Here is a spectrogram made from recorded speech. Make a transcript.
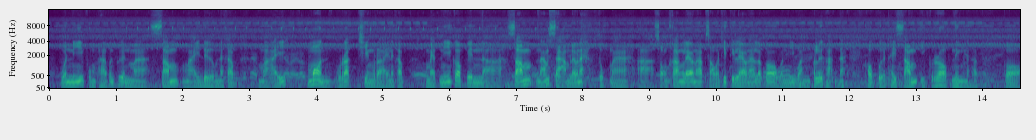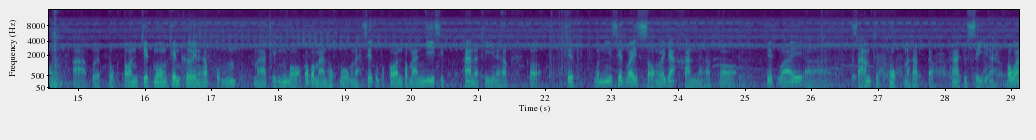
ๆ วันนี้ผมพาเพื่อนๆมาซ้ำหมายเดิมนะครับ หมายม่อนรักเชียงรายนะครับ แมตช์นี้ก็เป็นซ้ำน้ำสามแล้วนะตกมาสองครั้งแล้วนะครับเสาร์อาทิตย์ที่แล้วนะแล้วก็วันนี้วันพฤหัสนะเขาเปิดให้ซ้ำอีกรอบหนึ่งนะครับ ก็เปิดตกตอน7จ็ดโมงเช่นเคยนะครับ ผมมาถึงบ่อก็ประมาณ6กโมงนะเซตอุปกรณ์ประมาณ 25 นาทีนะครับ ก็เซตวันนี้เซตไว้ 2 ระยะคันนะครับ ก็เซตไว้ 3.6 นะครับ กับ 5.4 นะ เพราะว่า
